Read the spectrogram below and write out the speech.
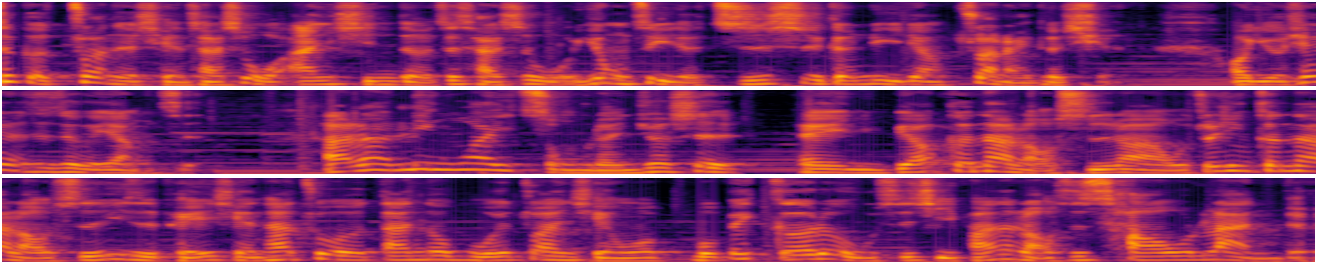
这个赚的钱才是我安心的，这才是我用自己的知识跟力量赚来的钱哦。有些人是这个样子啊，那另外一种人就是，哎，你不要跟那老师啦，我最近跟那老师一直赔钱，他做的单都不会赚钱，我我被割了五十几盘，那老师超烂的，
